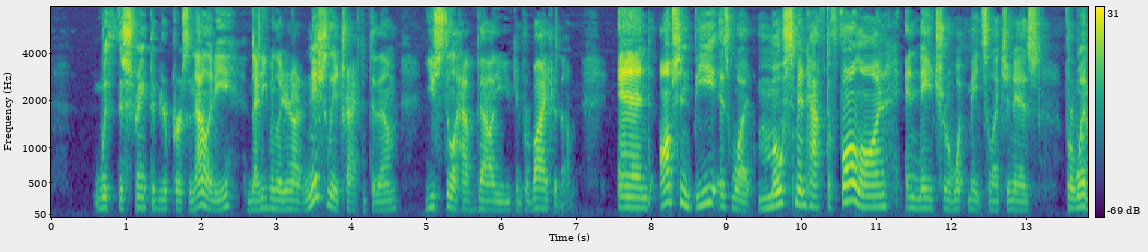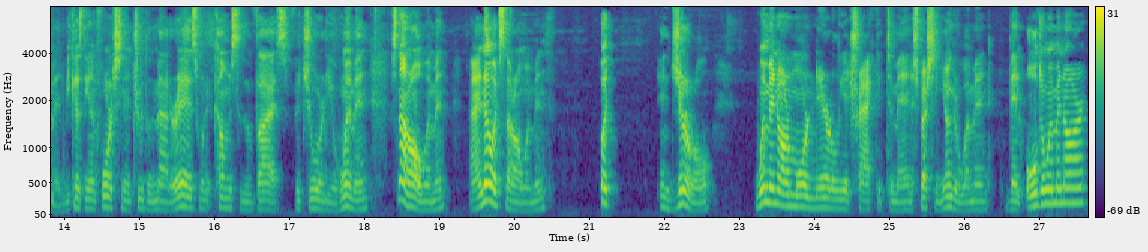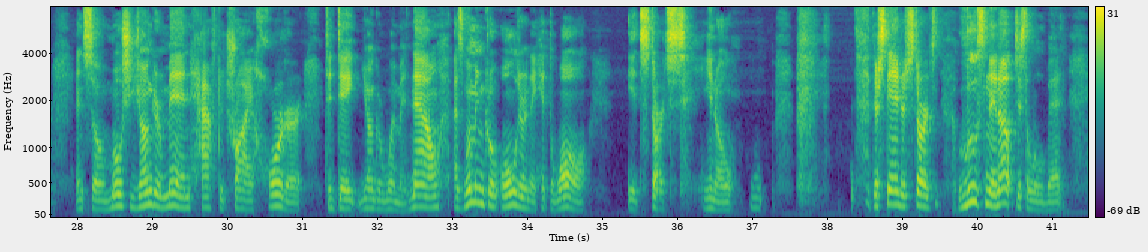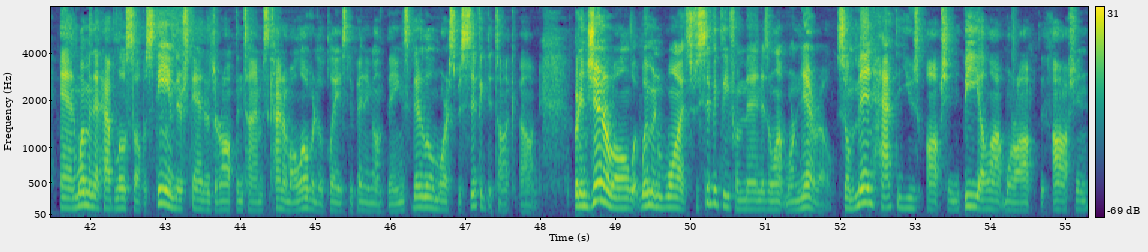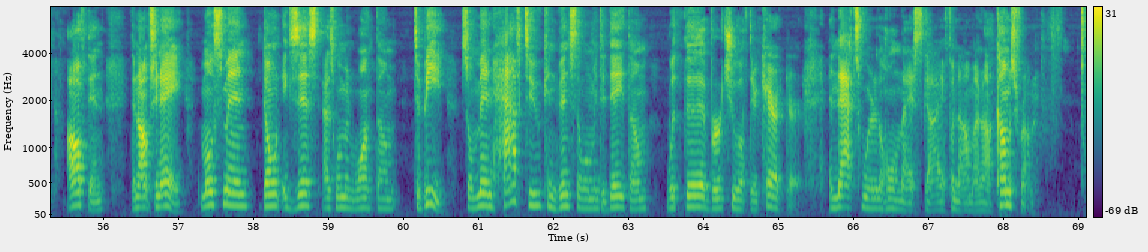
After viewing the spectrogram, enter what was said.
with the strength of your personality that even though you're not initially attracted to them, you still have value you can provide for them. And option B is what most men have to fall on in nature of what mate selection is for women. Because the unfortunate truth of the matter is when it comes to the vast majority of women it's not all women. I know it's not all women in general women are more narrowly attracted to men especially younger women than older women are. And so most younger men have to try harder to date younger women. Now as women grow older and they hit the wall it starts you know their standards starts loosening up just a little bit and women that have low self-esteem their standards are oftentimes kind of all over the place depending on things. They're a little more specific to talk about. But in general what women want specifically from men is a lot more narrow. So men have to use option b a lot more op- option often than option a. Most men don't exist as women want them to be. So men have to convince the woman to date them with the virtue of their character. And that's where the whole nice guy phenomena comes from.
